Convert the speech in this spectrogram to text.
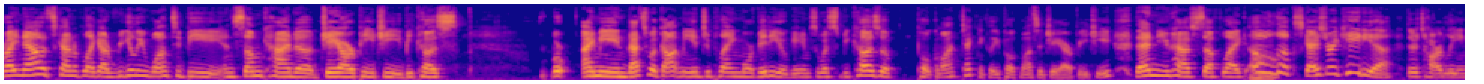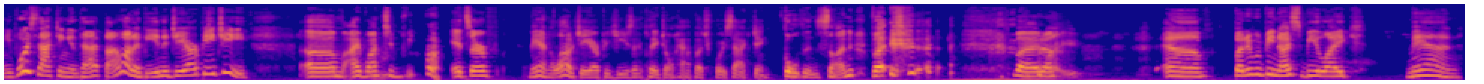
right now it's kind of like i really want to be in some kind of jrpg because i mean that's what got me into playing more video games was because of pokemon technically pokemon's a jrpg then you have stuff like oh look skies arcadia. There's hardly any voice acting in that but i want to be in a jrpg um i want to be it's a man a lot of jrpgs i play don't have much voice acting. Golden sun but but uh, Right. um, but it would be nice to be like, man,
